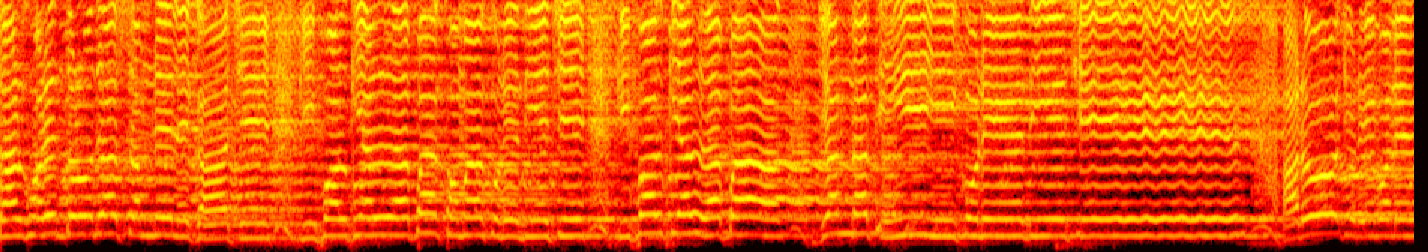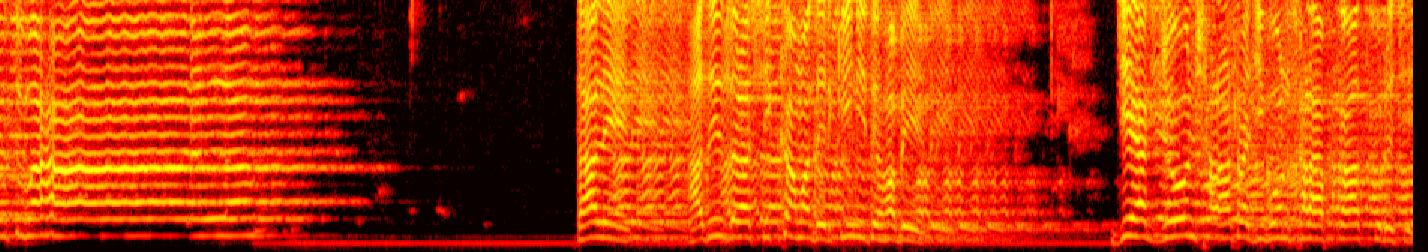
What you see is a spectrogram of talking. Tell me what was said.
তার ঘরের দরজার সামনে লেখা আছে কি ফল কি আল্লাহ পাক ক্ষমা করে দিয়েছে কি ফল কি আল্লাহ পাক জান্নাতি করে দিয়েছে। আরও জোরে বলেন সুবাহান আল্লাহ তাহলে হাদিস দ্বারা শিক্ষা আমাদের কি নিতে হবে? যে একজন সারাটা জীবন খারাপ কাজ করেছে,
